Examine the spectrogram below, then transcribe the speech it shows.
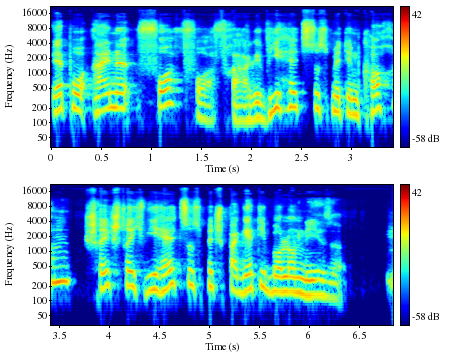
Beppo, eine Vorvorfrage. Wie hältst du es mit dem Kochen? Schrägstrich, wie hältst du es mit Spaghetti Bolognese?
